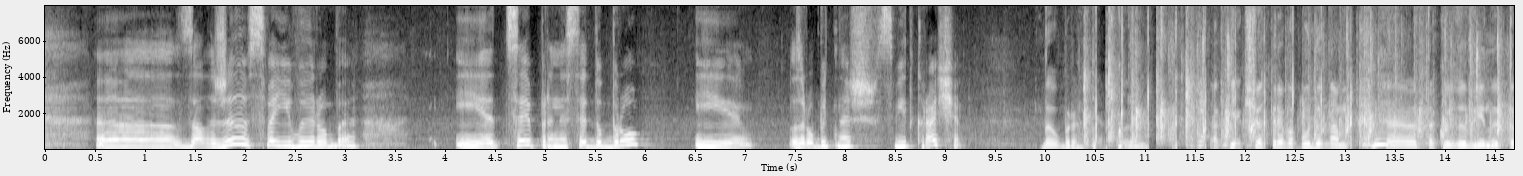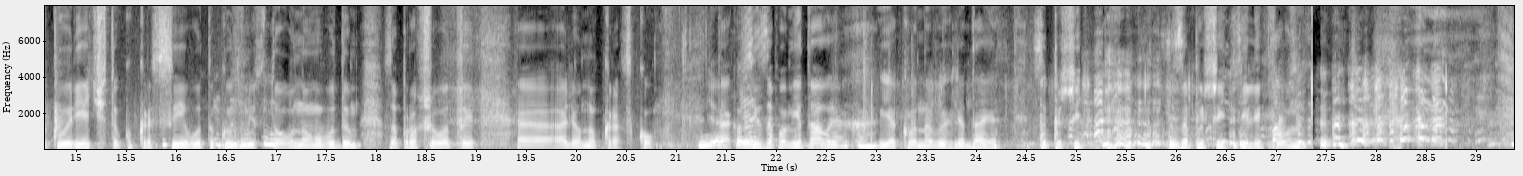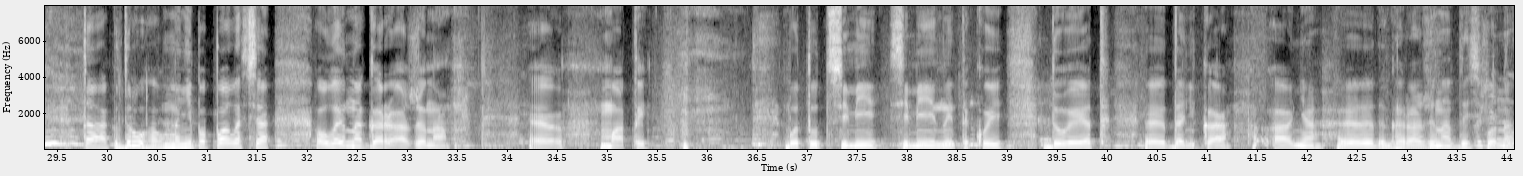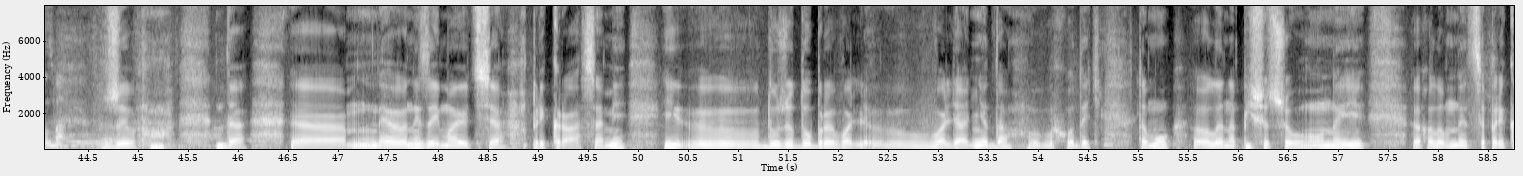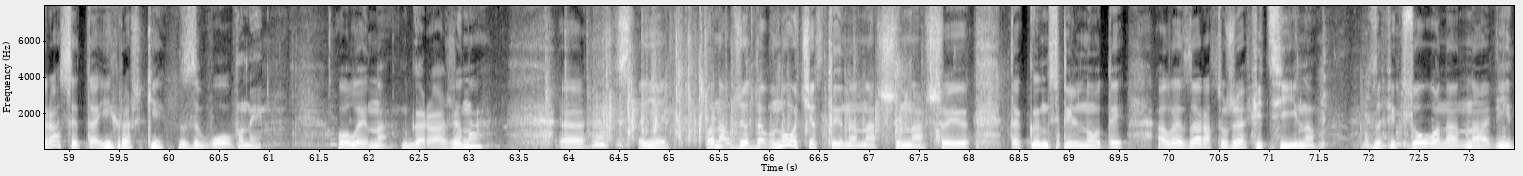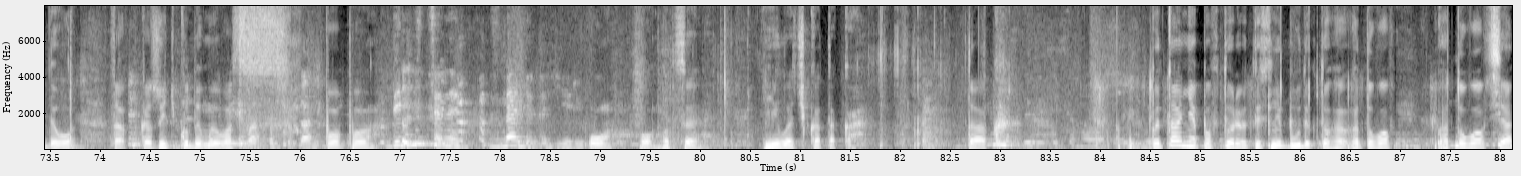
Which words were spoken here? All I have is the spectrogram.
заложили в свої вироби. І це принесе добро і зробить наш світ краще. Добре, дякую. Так, якщо треба буде нам е, таку задвинути таку річ, таку красиву, таку змістовну, ми будемо запрошувати е, Альону Краску. Так, всі запам'ятали, як вона виглядає? Запишіть, запишіть телефон. Так, друга мені попалася Олена Гаражина, е, мати. Бо тут сімей, сімейний такий дует. Е, Донька Аня е, Гаражина, десь вона вже да. Е, вони займаються прикрасами і дуже добре валя- валяння да, виходить. Тому Олена пише, що у неї головне це прикраси та іграшки з вовни. Олена Гаражина стає. Вона вже давно частина наш, нашої так, спільноти, але зараз вже офіційно зафіксована на відео. Так, кажіть, куди ми вас по, по... Дивіться, не знайдете двері. О, о, оце гілочка така. Так. Питання повторюватись не буде. Хто готував, готувався?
